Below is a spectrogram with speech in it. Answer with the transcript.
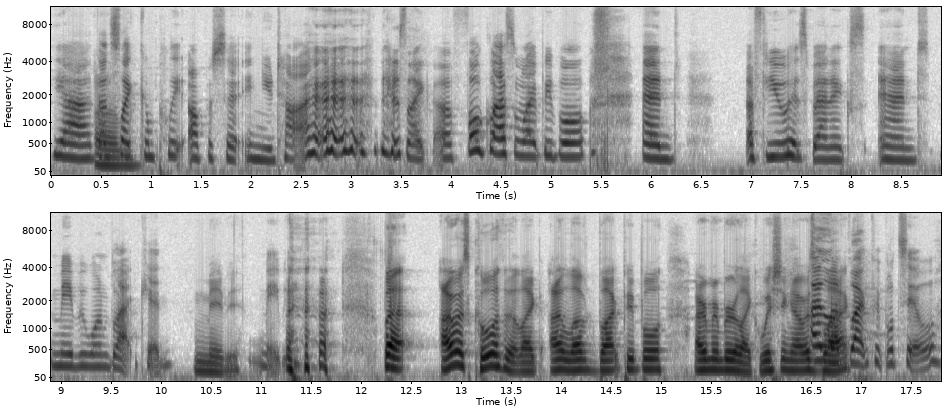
yeah, that's um, like complete opposite in Utah. There's like a full class of white people and a few Hispanics and maybe one black kid. Maybe. Maybe. But I was cool with it. Like I loved black people. I remember like wishing I was I black. love black people too.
